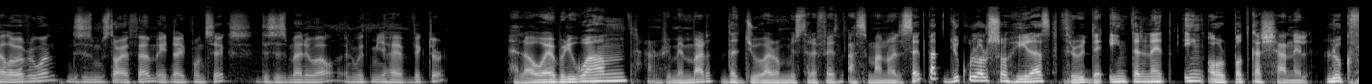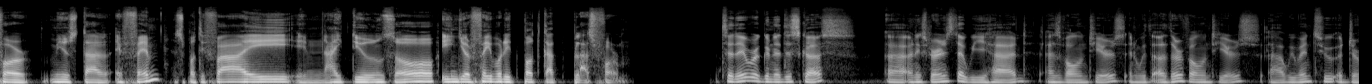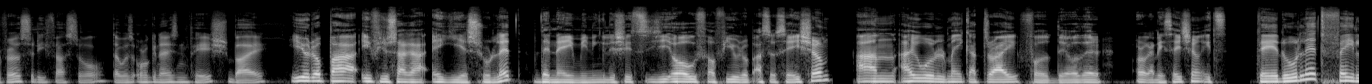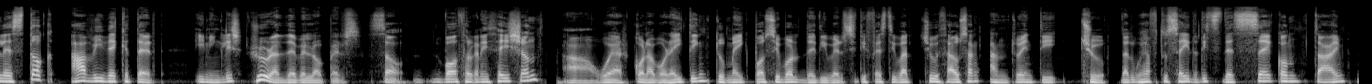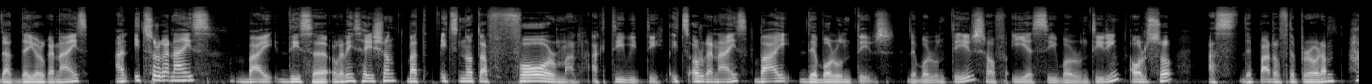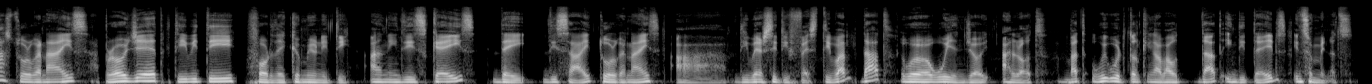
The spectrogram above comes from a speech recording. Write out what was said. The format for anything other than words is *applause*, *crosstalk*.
Hello, everyone. This is Mustar FM 89.6. This is Manuel, and with me I have Victor. Hello, everyone. And remember that you are on Mustar FM, as Manuel said, but you could also hear us through the internet in our podcast channel. Look for Mustar FM, Spotify, in iTunes, or in your favorite podcast platform. Today we're going to discuss uh, an experience that we had as volunteers and with other volunteers. Uh, we went to a diversity festival that was organized in Pécs by Europa Ifiusaga Egiessulet. The name in English is the Oath of Europe Association. And I will make a try for the other organization. It's Terulet Feilestok Avideketert. In English, rural developers. So both organizations uh, were collaborating to make possible the Diversity Festival 2022. That we have to say that it's the second time that they organize and it's organized by this uh, organization, but it's not a formal activity. It's organized by the volunteers. The volunteers of ESC volunteering also as the part of the program has to organize a project activity for the community and in this case they decide to organize a diversity festival that we enjoy a lot but we were talking about that in details in some minutes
